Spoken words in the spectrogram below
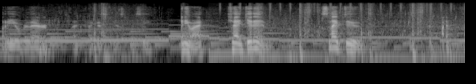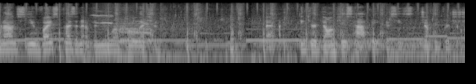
buddy over there, I, I guess you guys can see. Anyway, can't get in. Snipe dude. I pronounce you vice president of the New World Coalition. I, I think your donkey's happy because he's jumping for joy.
